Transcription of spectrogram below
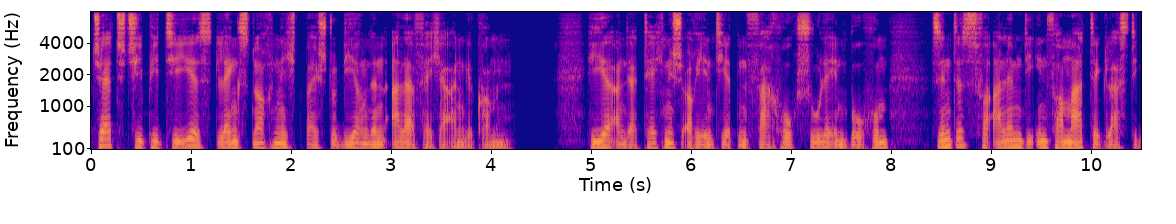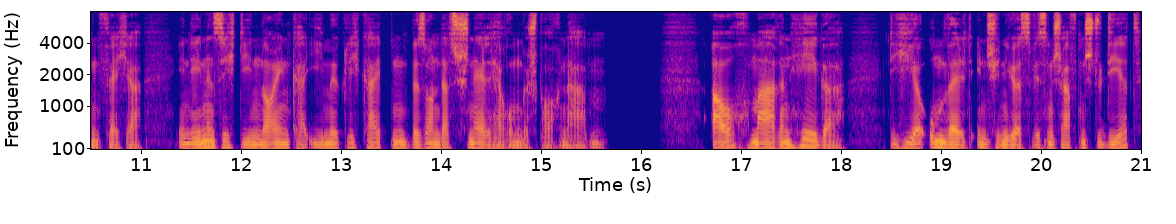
ChatGPT ist längst noch nicht bei Studierenden aller Fächer angekommen. Hier an der technisch orientierten Fachhochschule in Bochum sind es vor allem die informatiklastigen Fächer, in denen sich die neuen KI-Möglichkeiten besonders schnell herumgesprochen haben. Auch Maren Heger, die hier Umweltingenieurswissenschaften studiert,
